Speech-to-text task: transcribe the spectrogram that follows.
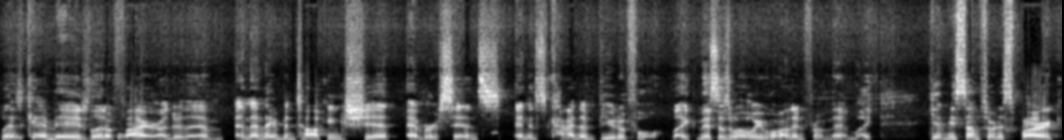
Liz Cambage lit a fire under them, and then they've been talking shit ever since, and it's kind of beautiful. Like this is what we wanted from them. Like, give me some sort of spark.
